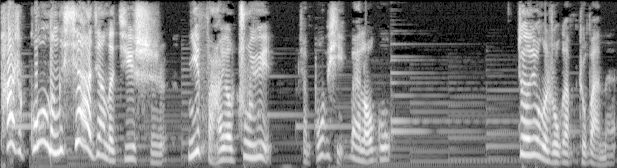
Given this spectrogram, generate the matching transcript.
它是功能下降的积食，你反而要助运，像补脾外劳宫，最多用个揉板揉板门，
